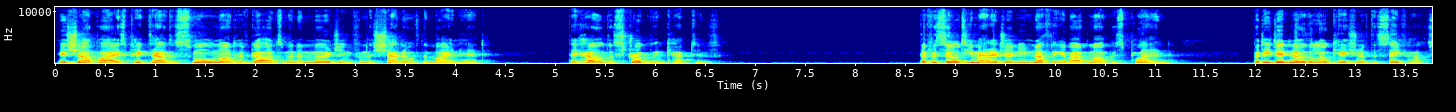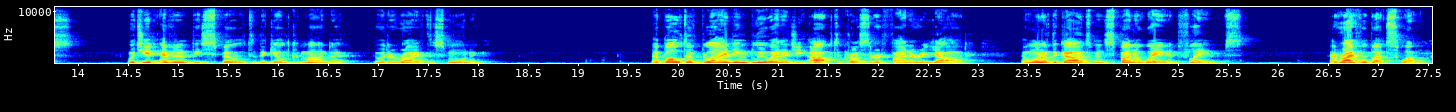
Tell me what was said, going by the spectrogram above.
His sharp eyes picked out a small knot of guardsmen emerging from the shadow of the minehead. They held a struggling captive. The facility manager knew nothing about Marcus' plan, but he did know the location of the safe house, which he had evidently spilled to the guild commander who had arrived this morning. A bolt of blinding blue energy arced across the refinery yard, and one of the guardsmen spun away in flames. A rifle butt swung,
